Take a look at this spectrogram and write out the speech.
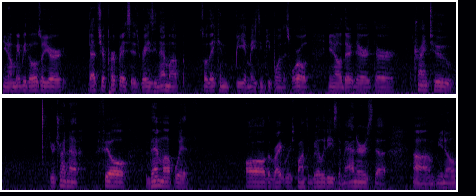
you know, maybe those are your that's your purpose is raising them up so they can be amazing people in this world. You know, they're they're they're trying to you're trying to fill them up with all the right responsibilities, the manners, the um, you know,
